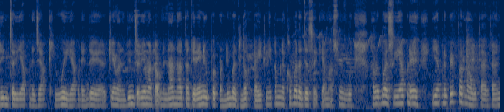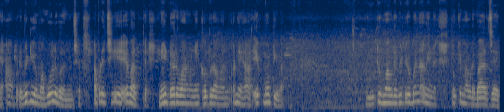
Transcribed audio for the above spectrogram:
દિનચર્યા આપણે જે આખી હોય આપણે કહેવાની દિનચર્યામાં તો આપણે નાના હતા ત્યારે એની ઉપર પણ નિબંધ લખતા, એટલે તમને ખબર જ હશે કે એમાં શું હોય. આપણે બસ એ આપણે એ આપણે પેપરમાં ઉતારતા અને આ આપણે વિડીયોમાં બોલવાનું છે. આપણે છીએ એવા જ નહીં ડરવાનું, નહીં ગભરાવાનું અને હા, એક મોટી વાત. યુટ્યુબમાં આપણે વીડિયો બનાવીને તો કેમ આપણે બહાર જાય?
